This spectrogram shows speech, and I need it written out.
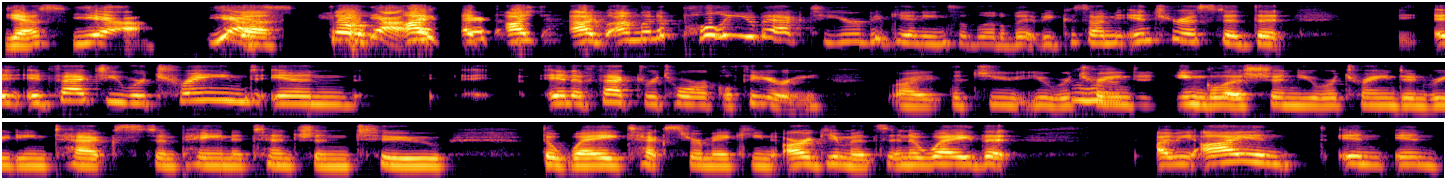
Yes. Yeah. Yes. So yeah, I, I, I, I I'm going to pull you back to your beginnings a little bit because I'm interested that, in fact, you were trained in, in effect, rhetorical theory right that you you were mm-hmm. trained in english and you were trained in reading text and paying attention to the way texts are making arguments in a way that i mean i in in in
